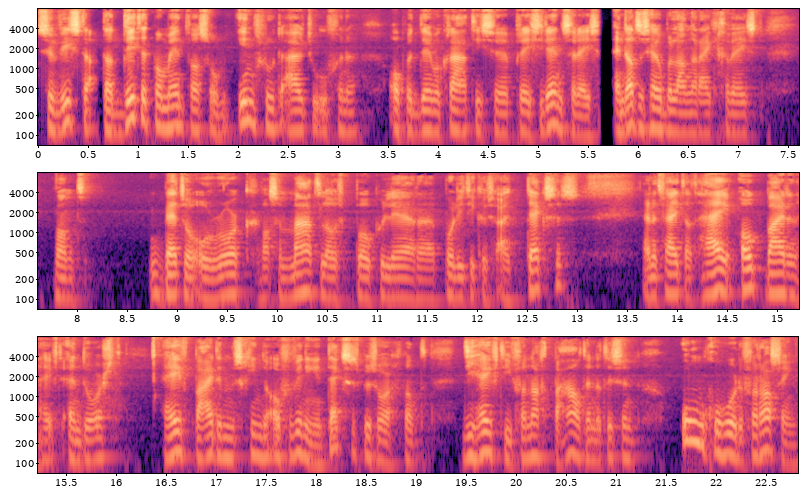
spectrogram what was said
Ze wisten dat dit het moment was om invloed uit te oefenen op het democratische presidentsrace. En dat is heel belangrijk geweest, want Beto O'Rourke was een mateloos populaire politicus uit Texas. En het feit dat hij ook Biden heeft endorsed, heeft Biden misschien de overwinning in Texas bezorgd. Want die heeft hij vannacht behaald. En dat is een ongehoorde verrassing.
